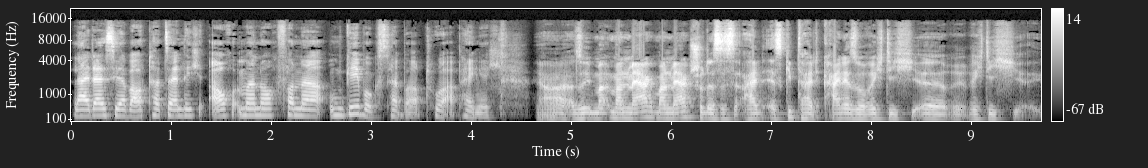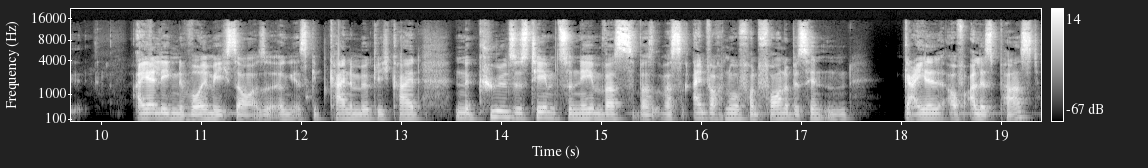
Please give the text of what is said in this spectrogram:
Leider ist sie aber auch tatsächlich auch immer noch von der Umgebungstemperatur abhängig. Ja, also man, man merkt, man merkt schon, dass es halt, es gibt halt keine so richtig, äh, richtig eierlegende Wollmilchsau. Also irgendwie, es gibt keine Möglichkeit, ein Kühlsystem zu nehmen, was, was, was einfach nur von vorne bis hinten geil auf alles passt.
